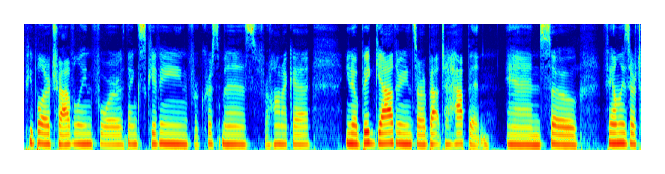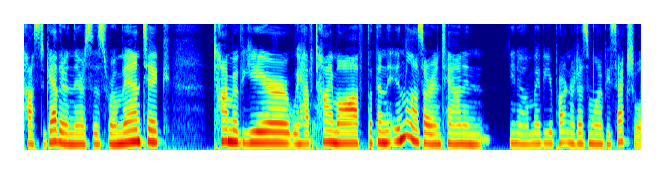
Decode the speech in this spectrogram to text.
People are traveling for Thanksgiving, for Christmas, for Hanukkah. You know, big gatherings are about to happen. And so families are tossed together, and there's this romantic time of year. We have time off, but then the in laws are in town, and, you know, maybe your partner doesn't want to be sexual,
